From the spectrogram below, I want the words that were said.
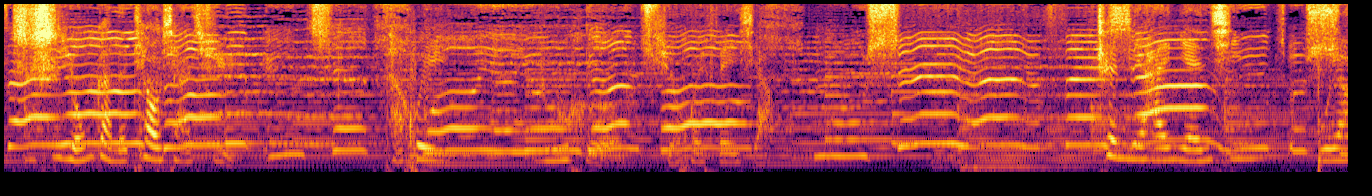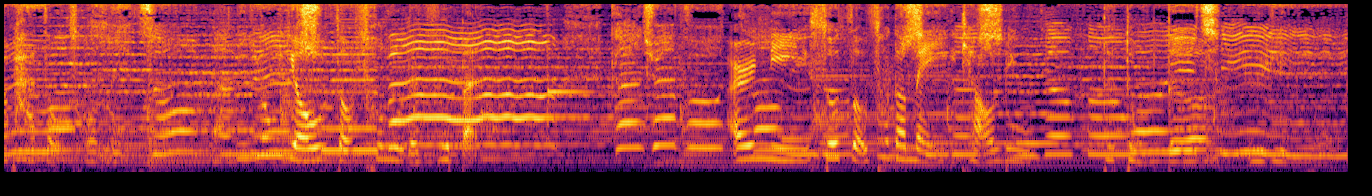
只是勇敢的跳下去，才会如何学会飞翔。趁你还年轻，不要怕走错路。你拥有走错路的资本，而你所走错的每一条路的懂得与领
